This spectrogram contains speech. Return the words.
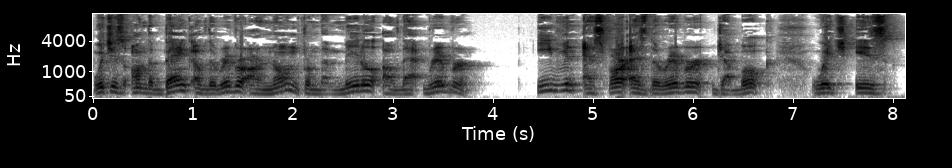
which is on the bank of the river Arnon, from the middle of that river, even as far as the river Jabbok, which is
